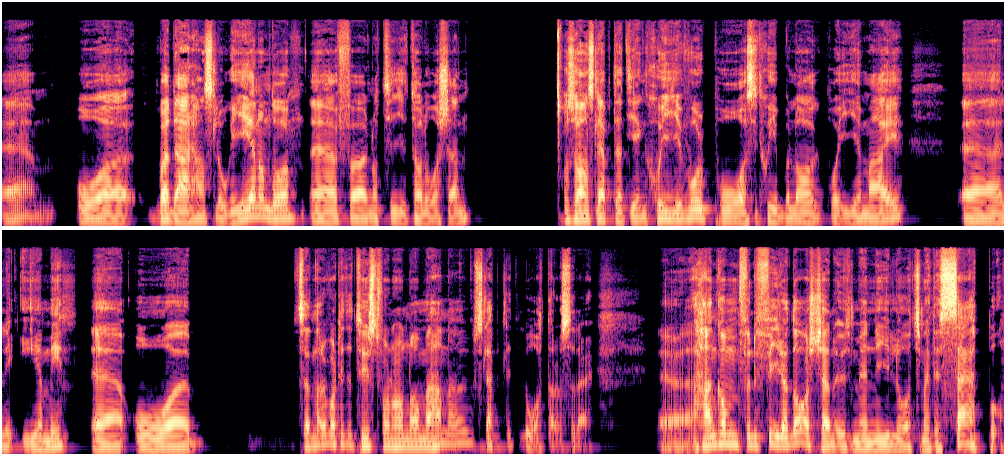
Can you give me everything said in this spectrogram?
Mm. Um, och det var där han slog igenom då, för något tiotal år sedan. Och så har han släppt ett gäng skivor på sitt skivbolag på EMI, uh, eller EMI. Uh, och sen har det varit lite tyst från honom, men han har släppt lite låtar och sådär. han kom för fyra dagar sedan ut med en ny låt som heter Säpo.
